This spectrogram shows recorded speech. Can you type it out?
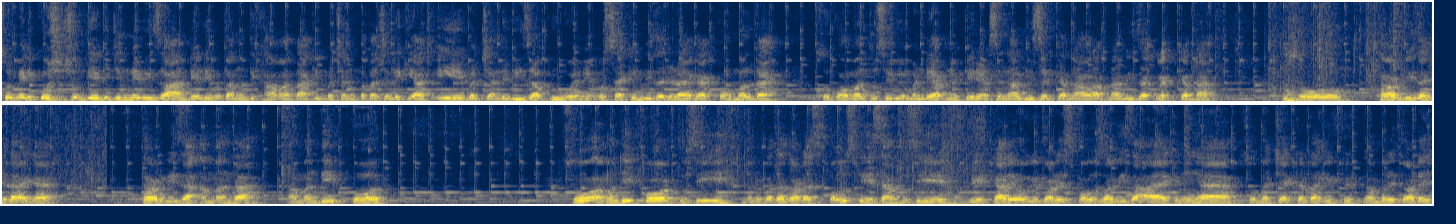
ਸੋ ਮੇਰੀ ਕੋਸ਼ਿਸ਼ ਹੁੰਦੀ ਹੈ ਕਿ ਜਿੰਨੇ ਵੀਜ਼ਾ ਆਣ ਡੇਲੀ ਮੈਂ ਤੁਹਾਨੂੰ ਦਿਖਾਵਾਂ ਤਾਂ ਕਿ ਬੱਚਿਆਂ ਨੂੰ ਪਤਾ ਚੱਲੇ ਕਿ ਅੱਜ ਇਹ ਇਹ ਬੱਚਿਆਂ ਦੇ ਵੀਜ਼ਾ ਅਪਰੂਵ ਹੋਏ ਨੇ। ਔਰ ਸੈਕਿੰਡ ਵੀਜ਼ਾ ਜਿਹੜਾ ਹੈਗਾ ਕੋਮਲ ਦਾ ਸੋ ਕੋਮਲ, ਤੁਸੀਂ ਵੀ ਮੰਡੇ ਆਪਣੇ ਪੇਰੈਂਟਸ ਦੇ ਨਾਲ ਵਿਜ਼ਿਟ ਕਰਨਾ ਔਰ ਆਪਣਾ ਵੀਜ਼ਾ ਕਲੈਕਟ ਕਰਨਾ। ਸੋ ਥਰਡ ਵੀਜ਼ਾ ਜਿਹੜਾ ਹੈਗਾ ਥਰਡ ਵੀਜ਼ਾ ਅਮਨ ਦਾ, ਅਮਨਦੀਪ ਕੌਰ। ਸੋ ਅਮਨਦੀਪ ਕੌਰ, ਤੁਸੀਂ ਮੈਨੂੰ ਪਤਾ ਤੁਹਾਡਾ ਸਪਾਊਸ ਕੇਸ ਹੈ ਤੁਸੀਂ ਵੇਟ ਕਰ ਰਹੇ ਹੋਗੇ, ਤੁਹਾਡੇ ਸਪਾਊਸ ਦਾ ਵੀਜ਼ਾ ਆਇਆ ਕਿ ਨਹੀਂ ਆਇਆ? ਸੋ ਮੈਂ ਚੈੱਕ ਕਰਦਾ ਕਿ 5th ਨੰਬਰ ਤੇ ਤੁਹਾਡੇ,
